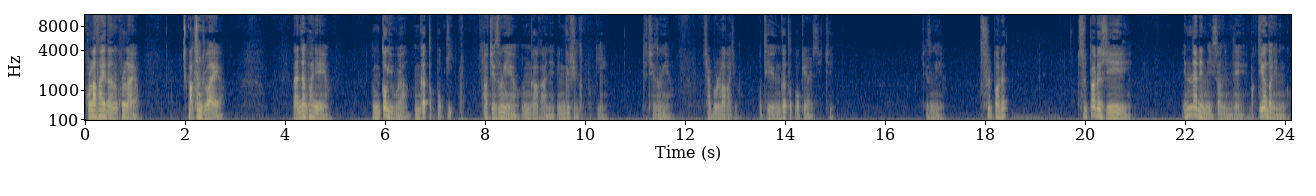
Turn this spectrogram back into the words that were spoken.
콜라 사이다는 콜라요. 막창 좋아해요. 난장판이네요. 응떡이 뭐야? 응가 떡볶이? 아 죄송해요. 응가가 아니 응급실 떡볶이. 저 죄송해요 잘 몰라가지고 어떻게 응가 떡볶이를 할 수 있지? 죄송해요 술버릇? 술버릇이 옛날에는 있었는데 막 뛰어다니는 거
